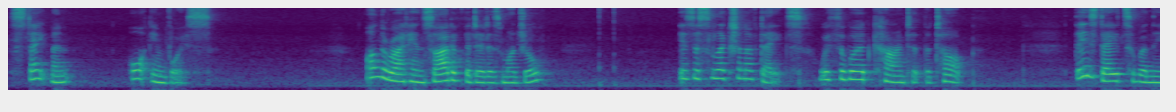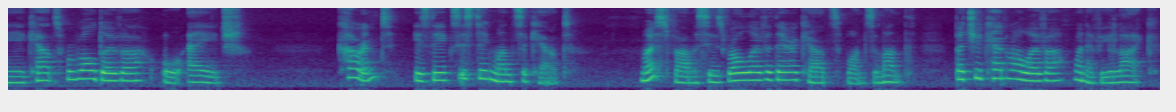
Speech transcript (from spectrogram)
statement or invoice. On the right hand side of the debtors module is a selection of dates with the word current at the top. These dates are when the accounts were rolled over or aged. Current is the existing month's account. Most pharmacies roll over their accounts once a month, but you can roll over whenever you like.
